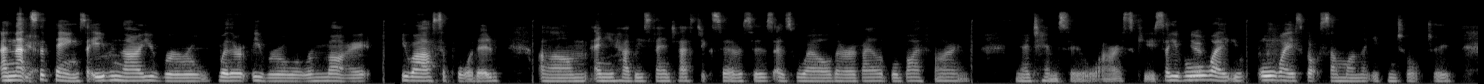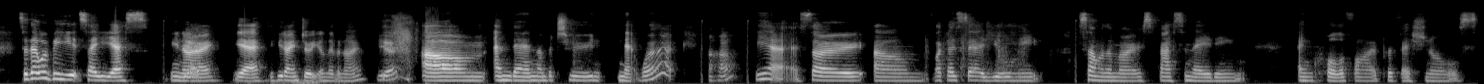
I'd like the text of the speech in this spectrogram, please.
and that's Yeah. the thing. So even though you're rural, whether it be rural or remote, you are supported, um, and you have these fantastic services as well that are available by phone. You know, TEMSU or RSQ. So you've Yep. always you've always got someone that you can talk to. So that would be it. Say yes. You know, Yeah. yeah. If you don't do it, you'll never know. Yeah. Um, and then number two, network. Uh huh. Yeah. So, um, like I said, you'll meet some of the most fascinating and qualified professionals,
